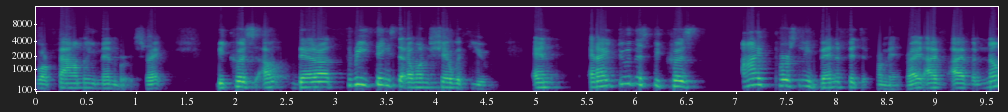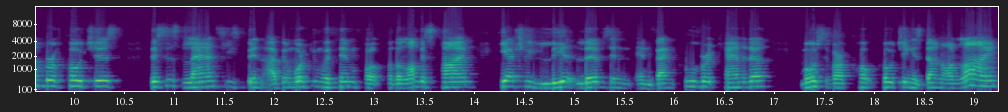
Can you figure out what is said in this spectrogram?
to our family members, right? Because I, there are three things that I want to share with you. And and I do this because I've personally benefited from it, right? I've I have a number of coaches. This is Lance. He's been I've been working with him for, for the longest time. He actually li- lives in, in Vancouver, Canada. Most of our co- coaching is done online,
